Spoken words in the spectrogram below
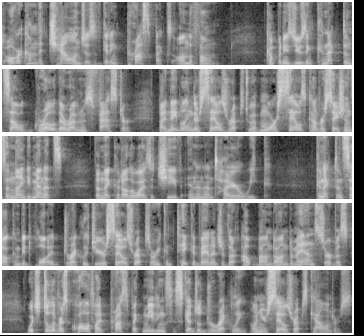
to overcome the challenges of getting prospects on the phone. Companies using Connect and Sell grow their revenues faster by enabling their sales reps to have more sales conversations in 90 minutes than they could otherwise achieve in an entire week. Connect and Sell can be deployed directly to your sales reps, or you can take advantage of their outbound on demand service, which delivers qualified prospect meetings scheduled directly on your sales reps' calendars.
